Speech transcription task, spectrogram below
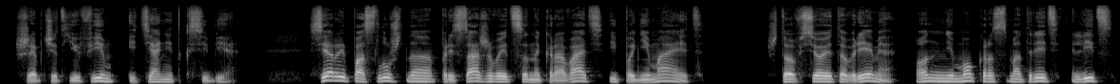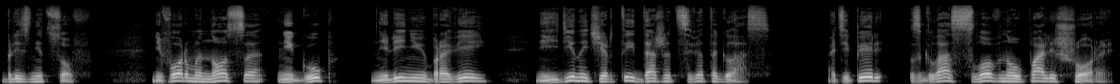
— шепчет Юфим и тянет к себе. Серый послушно присаживается на кровать и понимает, что все это время он не мог рассмотреть лиц близнецов. Ни формы носа, ни губ, ни линию бровей, ни единой черты даже цвета глаз. А теперь с глаз словно упали шоры.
